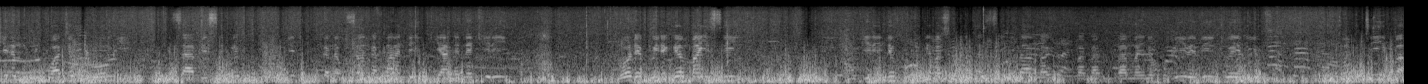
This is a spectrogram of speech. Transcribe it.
kiri mukikwate bulungi esavisi bulungi tukana kusanga kandi yatene kiri. Rode bwirege maizi mugirinde bulungi abasobola kasimba bamaine kubiba ebintu ebyo nokutimba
